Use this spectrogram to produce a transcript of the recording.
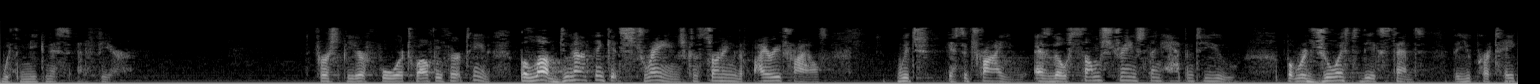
with meekness and fear. 1 Peter 4 12 through 13. Beloved, do not think it strange concerning the fiery trials which is to try you, as though some strange thing happened to you, but rejoice to the extent that you partake,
